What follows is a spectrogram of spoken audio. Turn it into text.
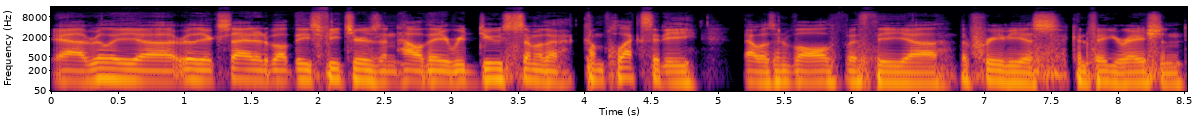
Yeah, really, uh, really excited about these features and how they reduce some of the complexity that was involved with the uh, the previous configuration.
